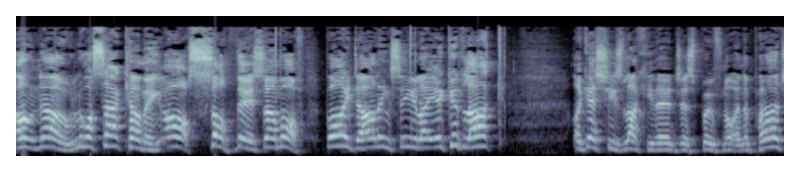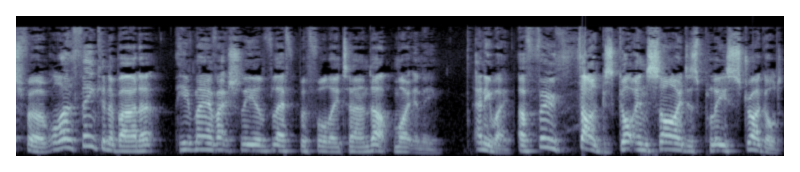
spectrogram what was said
Oh no, what's that coming? Oh, sod this, I'm off. Bye, darling, see you later, good luck. I guess she's lucky they're just both not in the purge film. Although thinking about it, he may have actually have left before they turned up, mightn't he? Anyway, a few thugs got inside as police struggled.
